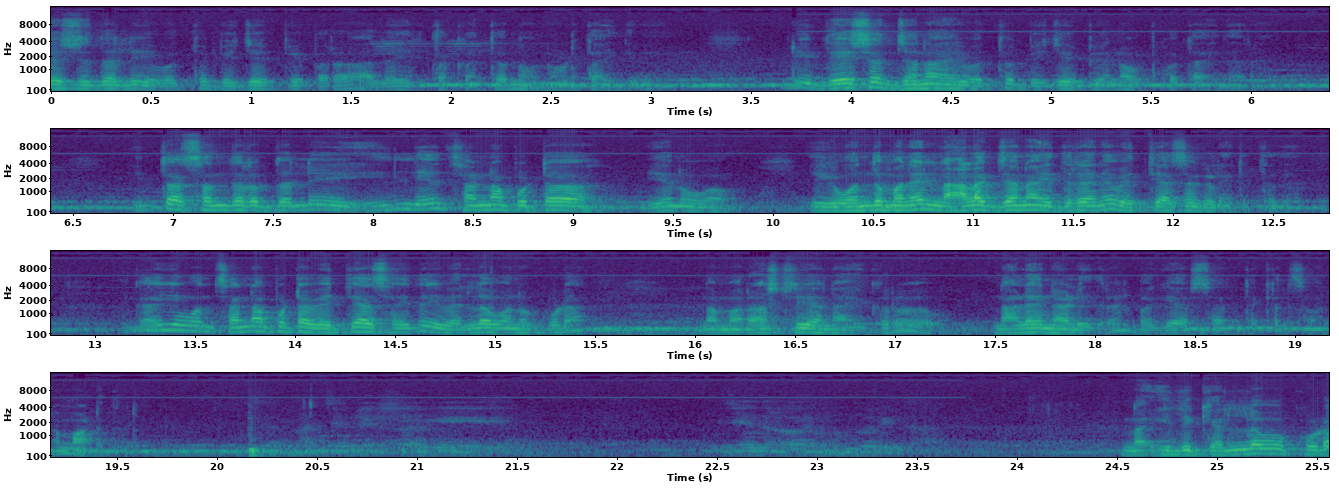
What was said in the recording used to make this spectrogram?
ದೇಶದಲ್ಲಿ ಇವತ್ತು ಬಿ ಜೆ ಪಿ ಪರ ಅಲೆ ಇರ್ತಕ್ಕಂಥದ್ದು ನಾವು ನೋಡ್ತಾ ಇದ್ದೀವಿ. ಇಡೀ ದೇಶದ ಜನ ಇವತ್ತು ಬಿ ಜೆ ಪಿಯನ್ನು ಒಪ್ಕೋತಾ ಇದ್ದಾರೆ. ಇಂಥ ಸಂದರ್ಭದಲ್ಲಿ ಇಲ್ಲಿ ಸಣ್ಣ ಪುಟ್ಟ ಏನು, ಈಗ ಒಂದು ಮನೇಲಿ ನಾಲ್ಕು ಜನ ಇದ್ರೇ ವ್ಯತ್ಯಾಸಗಳಿರ್ತದೆ. ಹಾಗಾಗಿ ಒಂದು ಸಣ್ಣ ಪುಟ್ಟ ವ್ಯತ್ಯಾಸ ಇದೆ. ಇವೆಲ್ಲವನ್ನು ಕೂಡ ನಮ್ಮ ರಾಷ್ಟ್ರೀಯ ನಾಯಕರು ನಾಳೆ ನಾಳಿದ್ರಲ್ಲಿ ಬಗೆಹರಿಸುವಂಥ ಕೆಲಸವನ್ನು ಮಾಡ್ತಾರೆ. ನ ಇದಕ್ಕೆಲ್ಲವೂ ಕೂಡ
